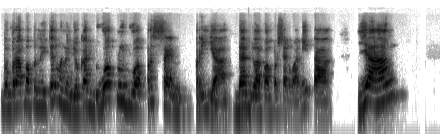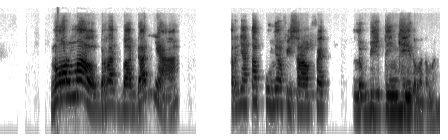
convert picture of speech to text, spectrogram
beberapa penelitian menunjukkan 22% pria dan 8% wanita yang normal berat badannya ternyata punya visceral fat lebih tinggi, teman-teman.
